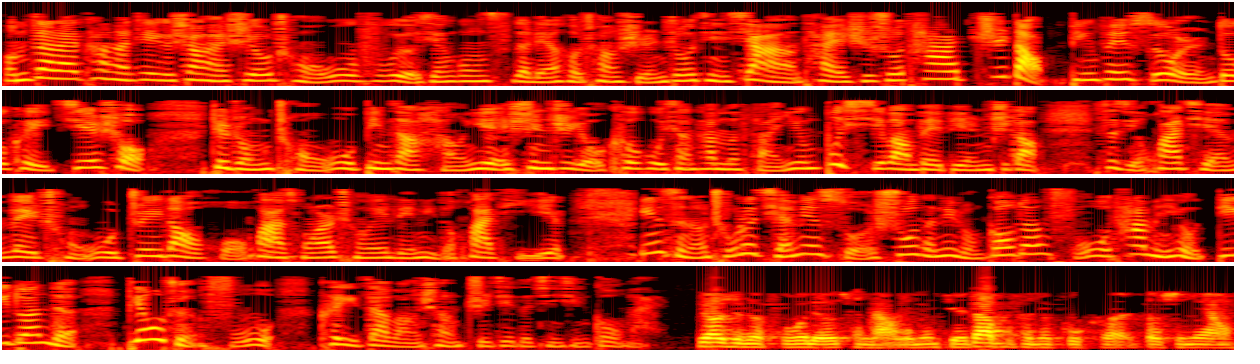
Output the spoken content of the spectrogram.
我们再来看看这个上海市有宠物服务有限公司的联合创始人周进夏，他也是说他知道，并非所有人都可以接受这种宠物殡葬行业，甚至有客户向他们反映不希望被别人知道自己花钱为宠物追悼火化，从而成为邻里的话题。因此呢，除了前面所说的那种高端服务，他们也有低端的标准服务，可以在网上直接的进行购买。标准的服务流程呢，我们绝大部分的顾客都是那样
